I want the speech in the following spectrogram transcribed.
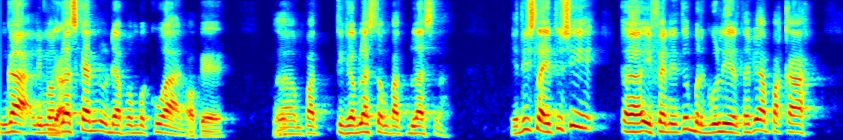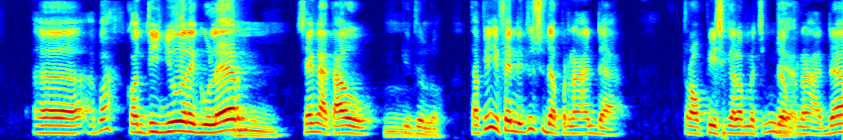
Enggak, 15 kan udah pembekuan. Oke. Eh, empat 13 atau 14 lah. Jadi setelah itu sih eh, event itu bergulir, tapi apakah eh, apa continue reguler Hmm. saya nggak tahu Hmm. gitu loh. Tapi event itu sudah pernah ada, trofi segala macam sudah Iya. pernah ada.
